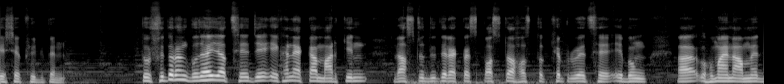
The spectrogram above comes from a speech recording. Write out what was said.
দেশে ফিরবেন। তো সুতরাং বোঝাই যাচ্ছে যে এখানে একটা মার্কিন রাষ্ট্রদূতের একটা স্পষ্ট হস্তক্ষেপ রয়েছে এবং হুমায়ুন আহমেদ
